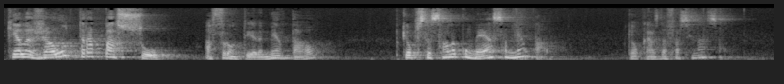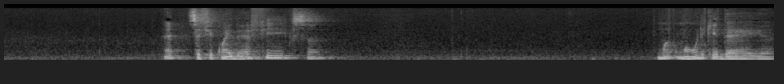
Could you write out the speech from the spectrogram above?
que ela já ultrapassou a fronteira mental, porque a obsessão ela começa mental, que é o caso da fascinação. É? Você fica com a ideia fixa, uma, uma única ideia,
